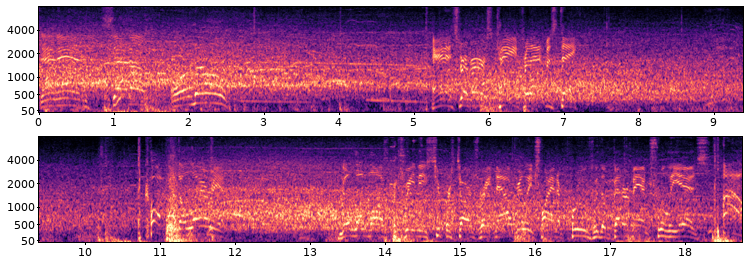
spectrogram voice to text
Set in. Set up. Oh, no. And it's reverse pain for that mistake. Caught with a lariat. No love lost between these superstars right now. Really trying to prove who the better man truly is. Pow,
